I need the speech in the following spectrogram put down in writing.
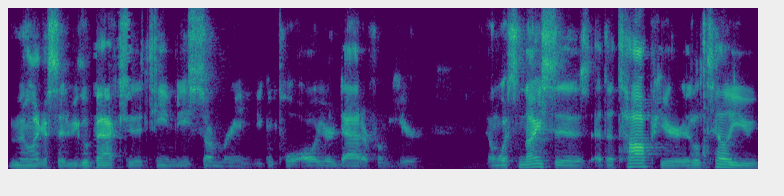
And then, like I said, if you go back to the TMD summary, you can pull all your data from here. And what's nice is at the top here, it'll tell you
